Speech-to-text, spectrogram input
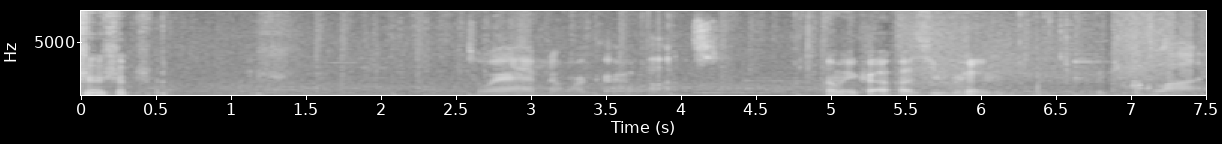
To where I have no more grow pots. How many crop pots you bring? A lot.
